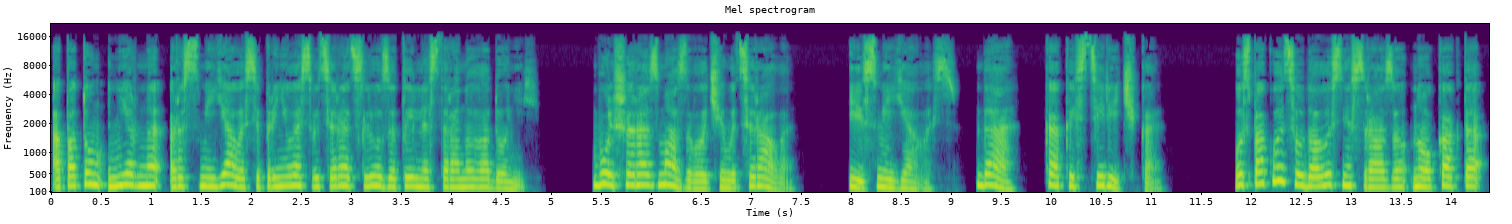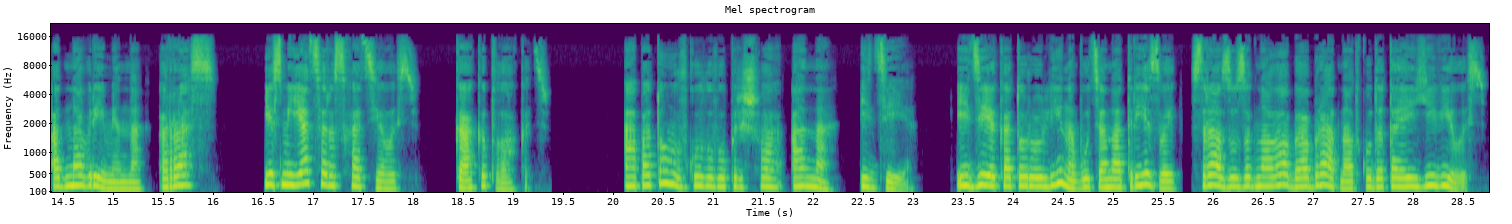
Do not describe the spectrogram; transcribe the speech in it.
а потом нервно рассмеялась и принялась вытирать слезы тыльной стороной ладоней. Больше размазывала, чем вытирала. И смеялась. Да, как истеричка. Успокоиться удалось не сразу, но как-то одновременно. Раз. И смеяться расхотелось. Как и плакать. А потом в голову пришла она, идея. Идея, которую Лина, будь она трезвой, сразу загнала бы обратно, откуда та и явилась,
